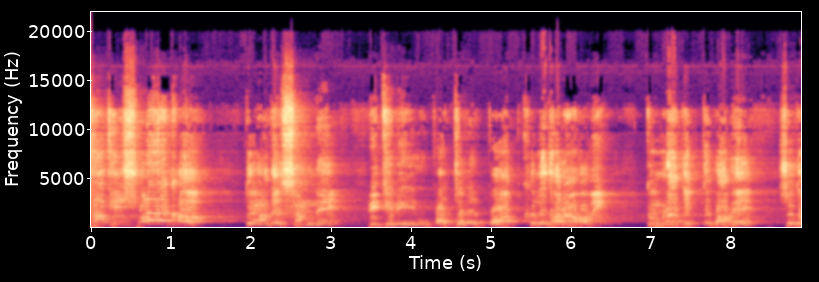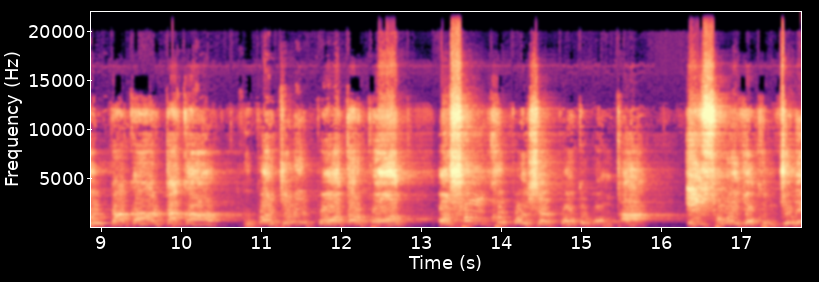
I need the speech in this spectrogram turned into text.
সাথী, শুনে রাখো, তোমাদের সামনে পৃথিবী উপার্জনের পথ খুলে ধরা হবে। তোমরা দেখতে পাবে শুধু টাকা আর টাকা, উপার্জনের পথ আর পথ, অসংখ্য পয়সার পথ পন্থা এই সময় যখন চলে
